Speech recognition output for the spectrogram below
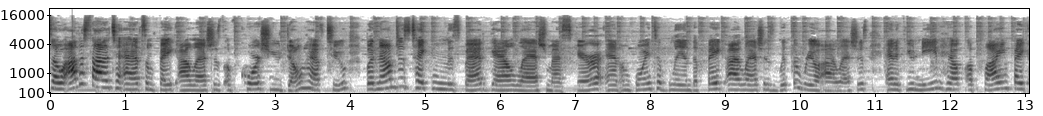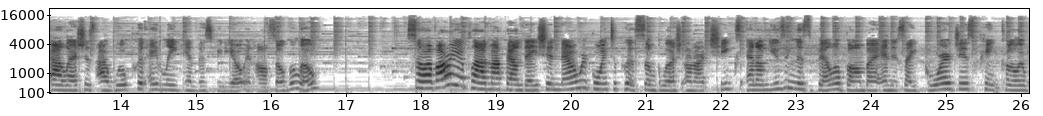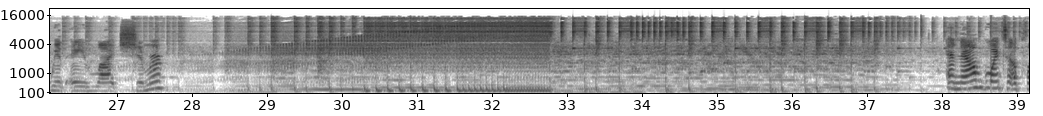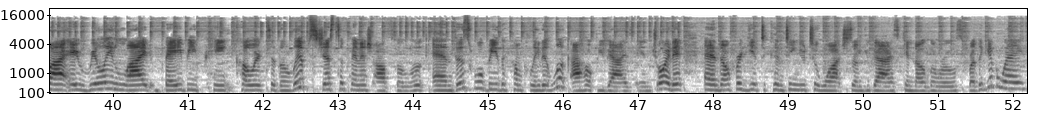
So I decided to add some fake eyelashes. Of course, you don't have to. But now I'm just taking this Bad Gal Lash Mascara and I'm going to blend the fake eyelashes with the real eyelashes. And if you need help applying fake eyelashes, I will put a link in this video and also below. So I've already applied my foundation. Now we're going to put some blush on our cheeks. And I'm using this Bella Bamba and it's a gorgeous pink color with a light shimmer. And now I'm going to apply a really light baby pink color to the lips just to finish off the look. And this will be the completed look. I hope you guys enjoyed it. And don't forget to continue to watch so you guys can know the rules for the giveaway.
